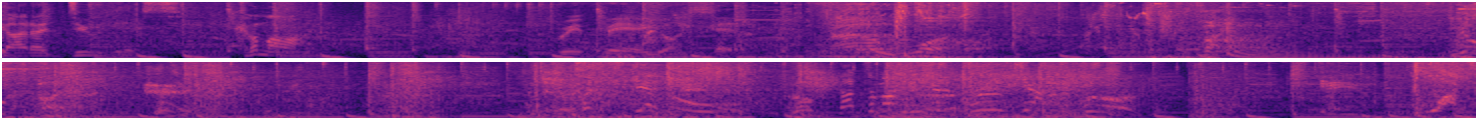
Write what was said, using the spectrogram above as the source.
gotta do this. Come on. Prepare yourself. Round one. Fight. Look Let's get. Watch.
